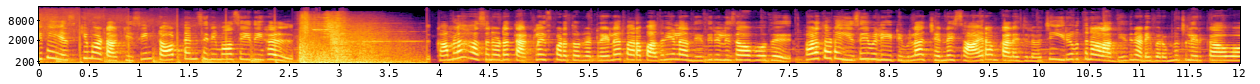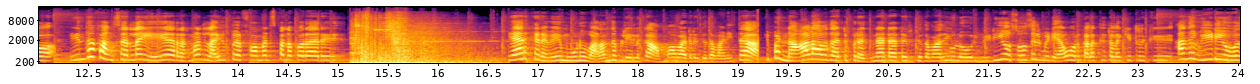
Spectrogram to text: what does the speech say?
இது எஸ்கிமா டாக்கிஸின் டாப் டென் சினிமா செய்திகள். கமலஹாசனோட தக் லைஃப் படத்தோட ட்ரெய்லர் வர பதினேழாம் தேதி ரிலீஸ் ஆக போகுது. படத்தோட இசை வெளியீட்டு விழா சென்னை சாய்ராம் காலேஜ்ல வச்சு இருபத்தி நாலாம் தேதி நடைபெறும்னு சொல்லியிருக்காவோ. இந்த ஃபங்க்ஷன்ல ஏஆர் ரஹ்மான் லைவ் பெர்ஃபார்மன்ஸ் பண்ண போறாரு. ஏற்கனவே மூணு வளர்ந்த பிள்ளைகளுக்கு அம்மாவாடு இருக்குத வனிதா. இப்ப நாலாவது ஆட்டு பிரெக்னட் ஆட்டு இருக்கிற மாதிரி உள்ள ஒரு வீடியோ சோசியல் மீடியாவை ஒரு கலக்கு கலக்கிட்டு இருக்கு. அந்த வீடியோவை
